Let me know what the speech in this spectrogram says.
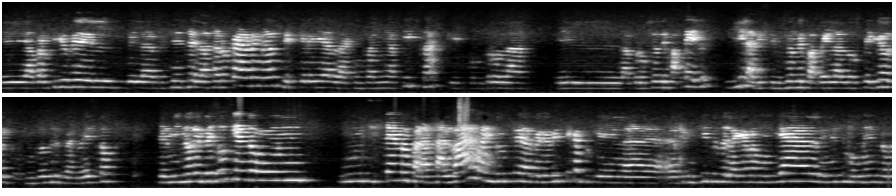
eh, a partir de la presidencia de Lázaro Cárdenas se crea la compañía Pizza, que controla la producción de papel y la distribución de papel a los periódicos. Entonces, bueno, esto terminó, empezó siendo un un sistema para salvar la industria periodística, porque a principios de la guerra mundial, en ese momento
